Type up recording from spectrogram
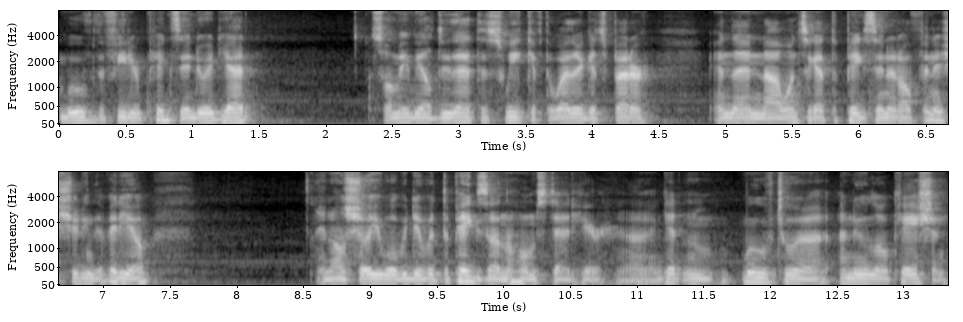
moved the feeder pigs into it yet. So maybe I'll do that this week if the weather gets better. And then uh, once I got the pigs in it, I'll finish shooting the video. And I'll show you what we did with the pigs on the homestead here, uh, getting them moved to a, a new location.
